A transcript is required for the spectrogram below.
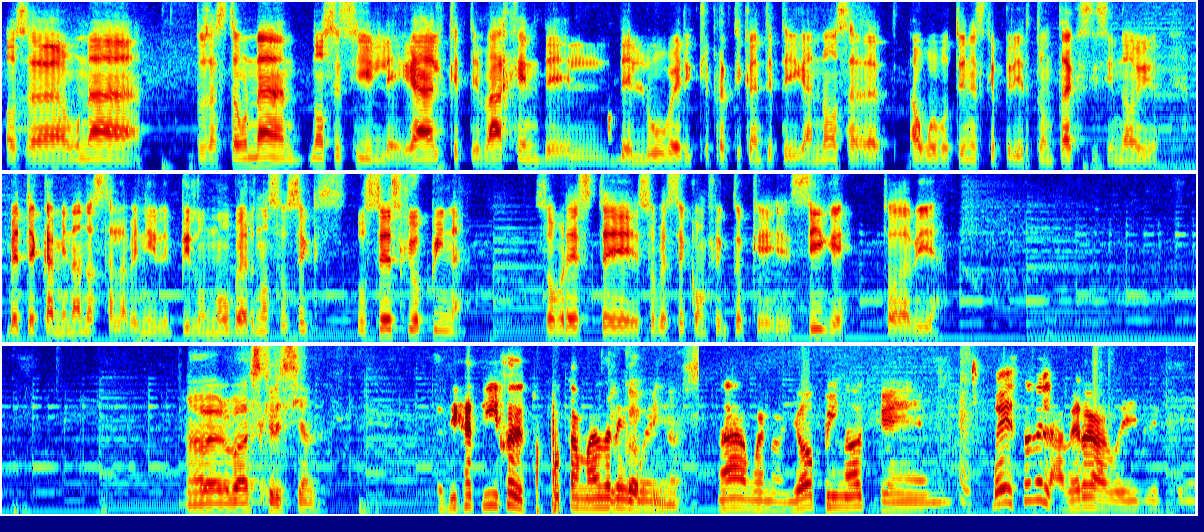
o sea, una, pues hasta una, no sé si legal, que te bajen del, del Uber y que prácticamente te digan, no, o sea, a huevo tienes que pedirte un taxi, si no, vete caminando hasta la avenida y pide un Uber. No sé, ustedes, ¿ustedes qué opinan sobre este, sobre este conflicto que sigue todavía? A ver, vas, Cristian. Te dije a ti, hijo de tu puta ¿Tú madre, qué güey. opinas? Ah, bueno, yo opino que. Güey, está de la verga, güey. De que.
